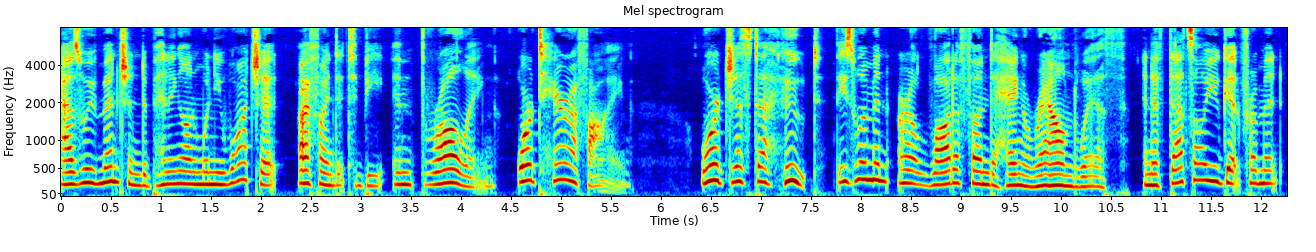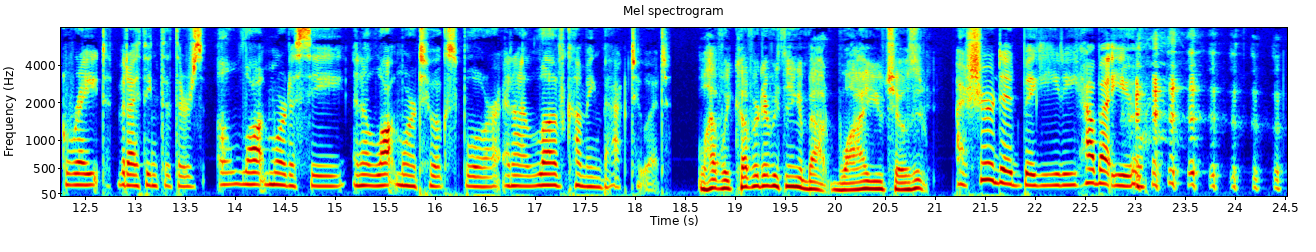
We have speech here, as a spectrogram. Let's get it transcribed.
as we've mentioned, depending on when you watch it, I find it to be enthralling, or terrifying, or just a hoot. These women are a lot of fun to hang around with. And if that's all you get from it, great. But I think that there's a lot more to see and a lot more to explore, and I love coming back to it. Well, have we covered everything about why you chose it? I sure did, Big Edie. How about you?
